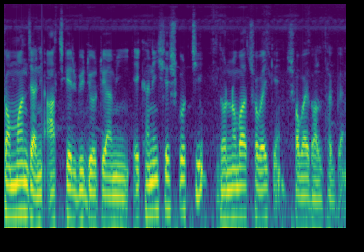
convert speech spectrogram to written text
সম্মান জানিয়ে আজকের ভিডিওটি আমি এখানেই শেষ করছি। ধন্যবাদ সবাইকে। সবাই ভালো থাকবেন।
